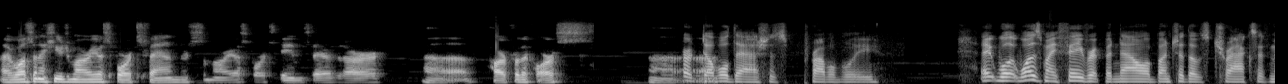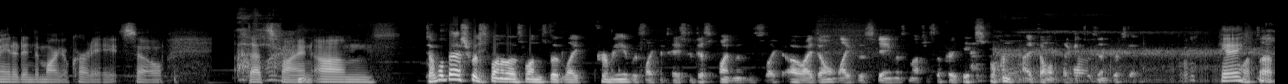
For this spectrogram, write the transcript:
I wasn't a huge Mario Sports fan. There's some Mario Sports games there that are uh, par for the course. Uh, Or Double Dash is probably. It, well, it was my favorite, but now a bunch of those tracks have made it into Mario Kart 8, so that's Oh, fine. Um, Double Dash was one of those ones that, like, for me, it was like a taste of disappointment. It's like, oh, I don't like this game as much as the previous one. I don't think it's as interesting. okay. What's up?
